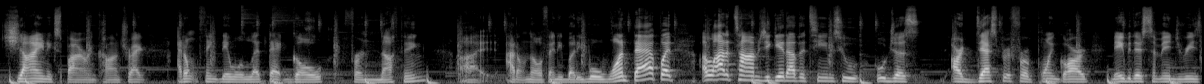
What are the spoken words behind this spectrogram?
giant expiring contract. I don't think they will let that go for nothing. Uh, I don't know if anybody will want that, but a lot of times you get other teams who who just are desperate for a point guard. Maybe there's some injuries.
